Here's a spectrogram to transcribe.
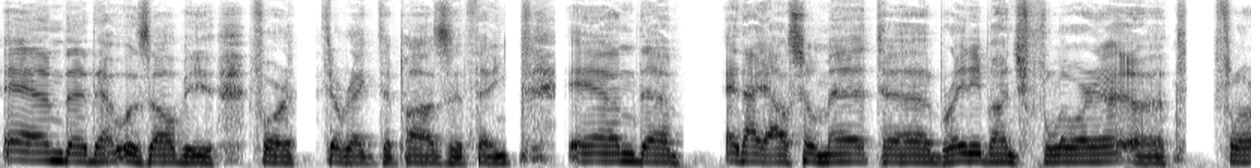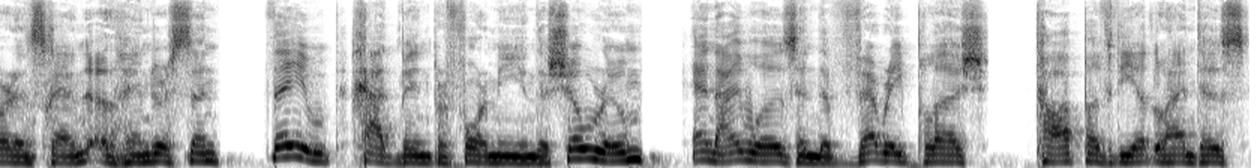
And uh, that was all be for direct deposit thing. And, uh, and I also met uh, Brady Bunch, Florida, uh, Florence Henderson. They had been performing in the showroom, and I was in the very plush top of the Atlantis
